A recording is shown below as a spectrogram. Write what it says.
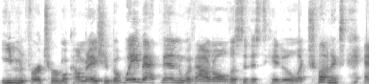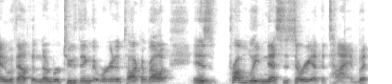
even for a turbo combination, but way back then without all the sophisticated electronics and without the number two thing that we're going to talk about is probably necessary at the time. But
